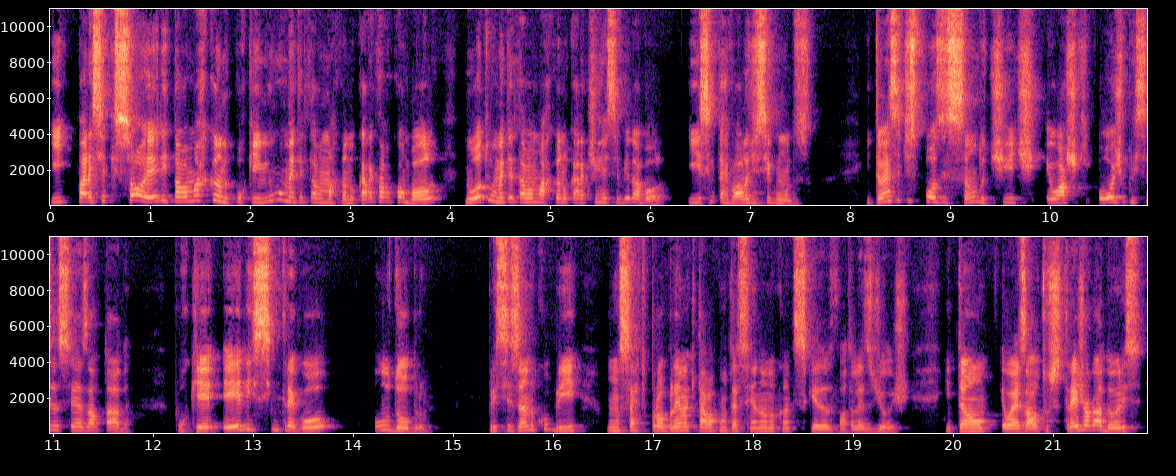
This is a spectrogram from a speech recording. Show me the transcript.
e parecia que só ele estava marcando, porque em um momento ele estava marcando o cara que estava com a bola, no outro momento ele estava marcando o cara que tinha recebido a bola. E isso em intervalos de segundos. Então essa disposição do Tite, eu acho que hoje precisa ser exaltada, porque ele se entregou o dobro, precisando cobrir um certo problema que estava acontecendo no canto esquerdo do Fortaleza de hoje. Então eu exalto os três jogadores,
